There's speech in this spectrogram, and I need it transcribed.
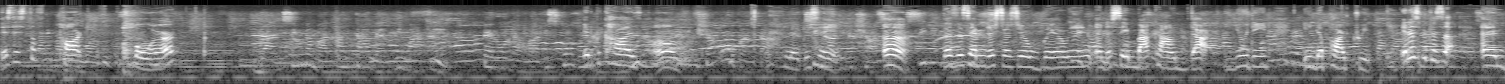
this is the part for it because um like you say uh that's the same dress that you're wearing and the same background that you did in the part three. It is because uh, and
